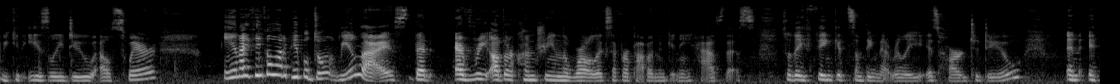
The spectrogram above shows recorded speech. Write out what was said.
we could easily do elsewhere. And I think a lot of people don't realize that every other country in the world, except for Papua New Guinea, has this. So they think it's something that really is hard to do. And if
